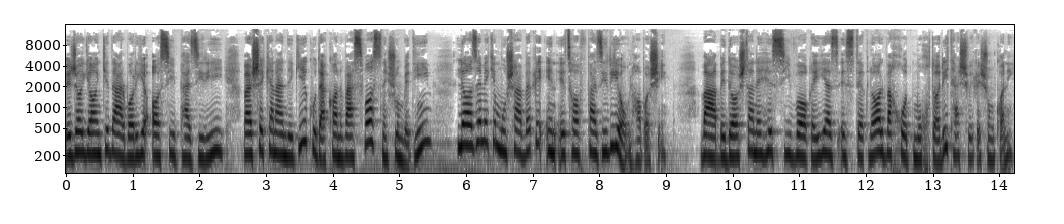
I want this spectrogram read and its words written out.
به جای آنکه درباره آسیب پذیری و شکنندگی کودکان وسواس نشون بدیم، لازمه که مشوق انعطاف پذیری اونها باشیم و به داشتن حسی واقعی از استقلال و خودمختاری تشویقشون کنیم.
